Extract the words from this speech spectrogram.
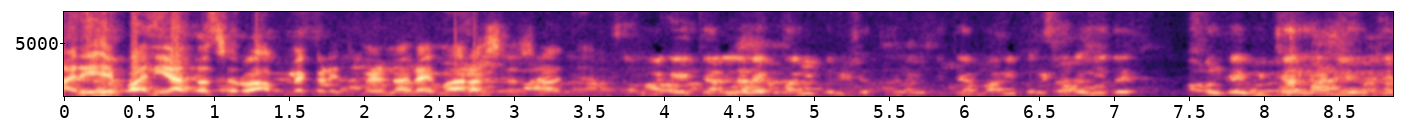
आणि हे पाणी आता सर्व आपल्याकडेच मिळणार आहे महाराष्ट्र राज्यात. मागे जालन्याला एक पाणी परिषद झाली होती. त्या पाणी परिषदेमध्ये आपण काही विचार मांडले होते.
